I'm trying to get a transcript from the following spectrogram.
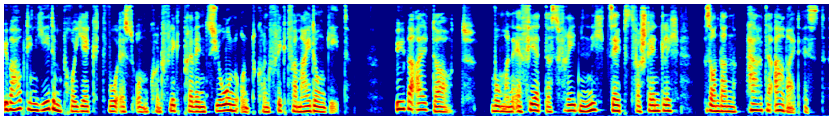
Überhaupt in jedem Projekt, wo es um Konfliktprävention und Konfliktvermeidung geht. Überall dort, wo man erfährt, dass Frieden nicht selbstverständlich, sondern harte Arbeit ist.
